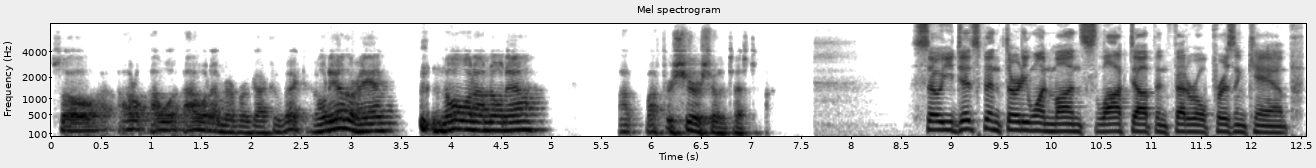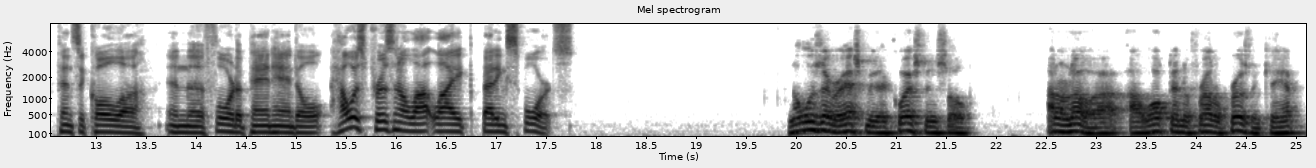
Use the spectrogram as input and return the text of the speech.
So I don't, I would, I would have never got convicted. On the other hand, knowing what I know now, I, I for sure should have testified. So you did spend 31 months locked up in federal prison camp, Pensacola, in the Florida Panhandle. How was prison a lot like betting sports? No one's ever asked me that question, so I don't know. I, I walked into federal prison camp,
